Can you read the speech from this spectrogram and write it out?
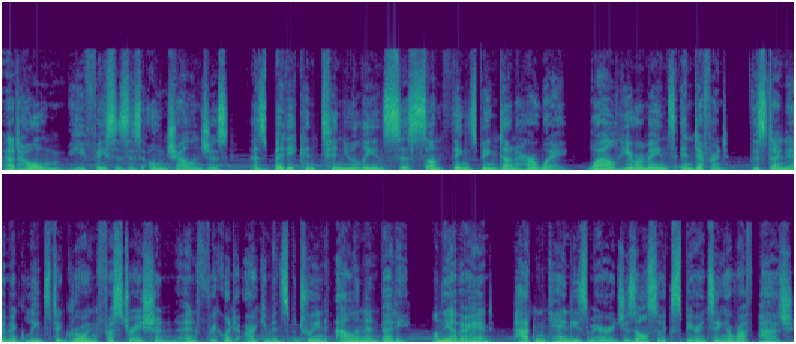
at home, he faces his own challenges as Betty continually insists on things being done her way, while he remains indifferent. This dynamic leads to growing frustration and frequent arguments between Alan and Betty. On the other hand, Pat and Candy's marriage is also experiencing a rough patch.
